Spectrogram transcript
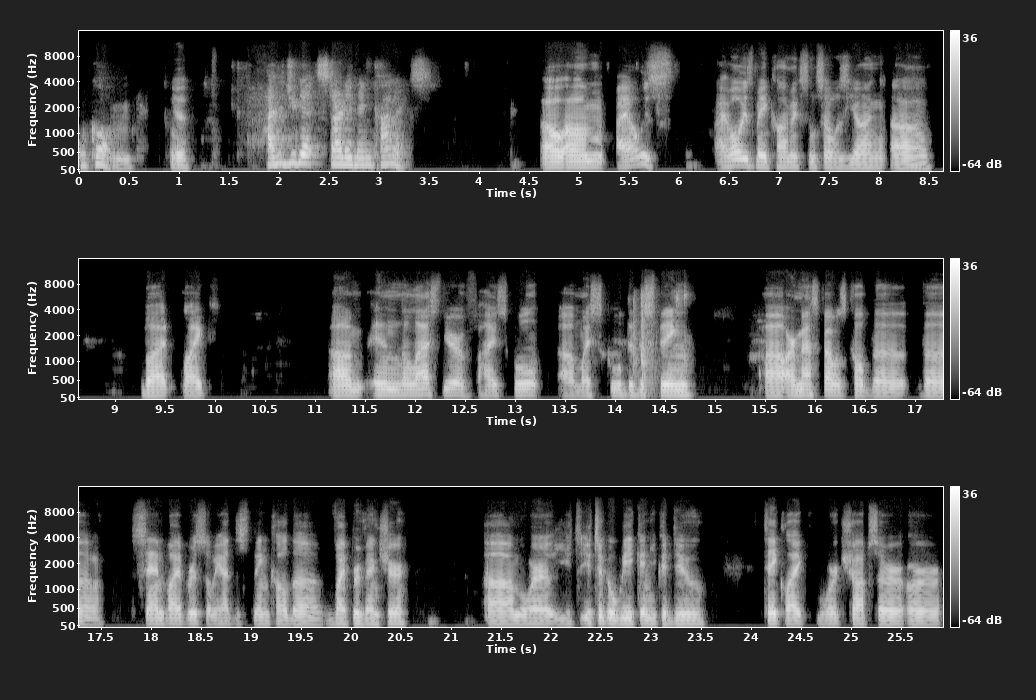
Oh, cool. Mm, yeah. How did you get started in comics? Oh, um, I always I've always made comics since I was young. Uh, but like, um, in the last year of high school, uh, my school did this thing. Uh, our mascot was called the the Sand Vipers, so we had this thing called the Viper Venture, um, where you you took a week and you could do take like workshops or or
